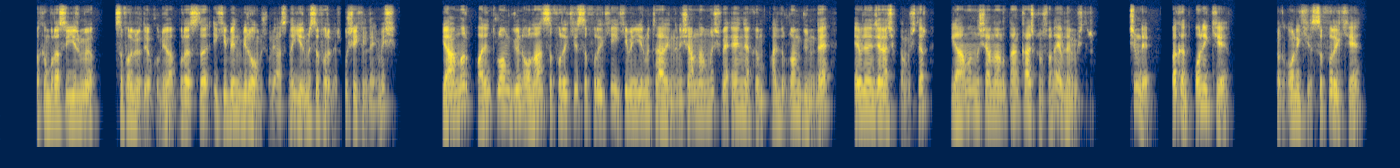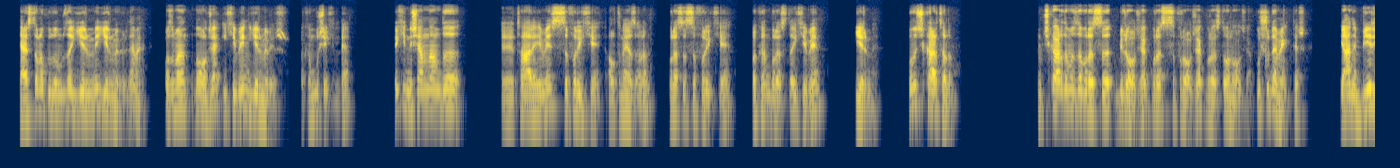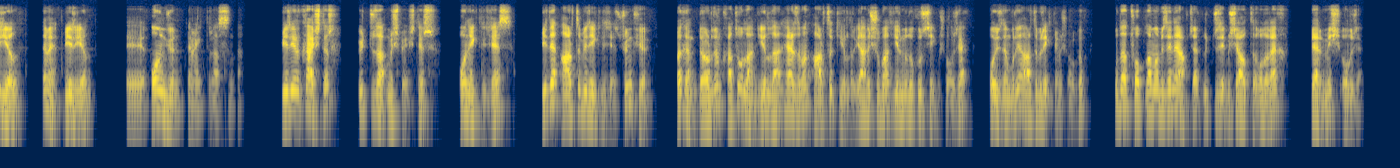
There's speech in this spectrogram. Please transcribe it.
bakın burası 20.01 diye okunuyor. Burası 2001 olmuş oluyor aslında. 20.01 bu şekildeymiş. Yağmur palindrom gün olan 02.02.2020 tarihinde nişanlanmış ve en yakın palindrom günde evleneceğini açıklamıştır. Yağmur nişanlandıktan kaç gün sonra evlenmiştir. Şimdi bakın 12 bakın 12 02 tersten okuduğumuzda 20 21 değil mi? O zaman ne olacak? 2021. Bakın bu şekilde. Peki nişanlandığı e, tarihimiz 02. Altına yazalım. Burası 02. Bakın burası da 2020. Bunu çıkartalım. Şimdi çıkardığımızda burası 1 olacak. Burası 0 olacak. Burası da 10 olacak. Bu şu demektir. Yani 1 yıl değil mi? 1 yıl e, 10 gün demektir aslında. 1 yıl kaçtır? 365'tir. 10 ekleyeceğiz. Bir de artı 1 ekleyeceğiz. Çünkü bakın 4'ün katı olan yıllar her zaman artık yıldır. Yani Şubat 29 çekmiş olacak. O yüzden buraya artı 1 eklemiş olduk. Bu da toplama bize ne yapacak? 376 olarak vermiş olacak.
